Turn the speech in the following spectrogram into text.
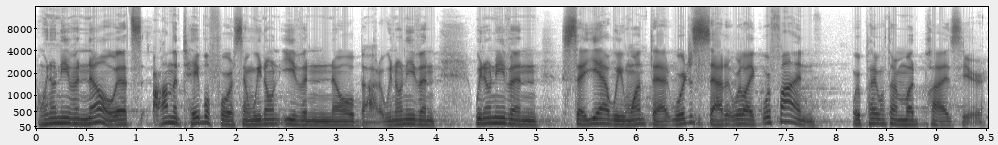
And we don't even know. It's on the table for us, and we don't even know about it. We don't even, we don't even say, yeah, we want that. We're just sad. We're like, we're fine. We're playing with our mud pies here.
